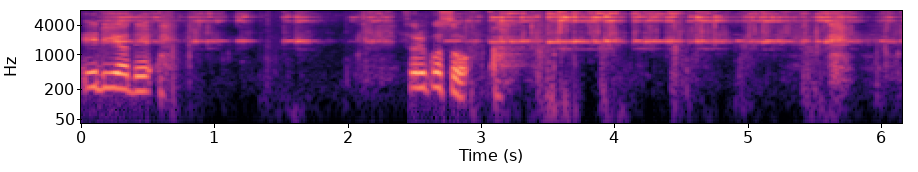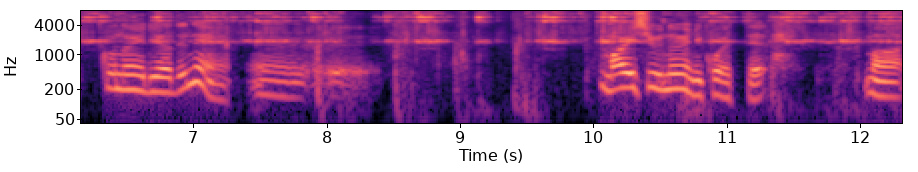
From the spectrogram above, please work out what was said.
エリアで、それこそ、このエリアでね、えー毎週のようにこうやって、まあ、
